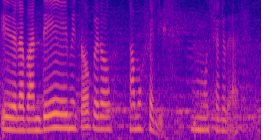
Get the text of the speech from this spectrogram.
eh, de la pandemia y todo, pero estamos felices. Muchas gracias.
